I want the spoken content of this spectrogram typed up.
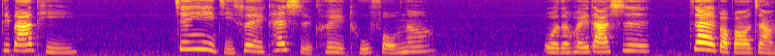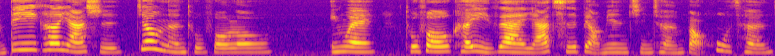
第八题。建议几岁开始可以涂氟呢？我的回答是在宝宝长第一颗牙时就能涂氟喽，因为涂氟可以在牙齿表面形成保护层，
